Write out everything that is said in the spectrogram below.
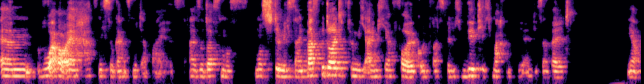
ähm, wo aber euer Herz nicht so ganz mit dabei ist. Also das muss, muss stimmig sein. Was bedeutet für mich eigentlich Erfolg und was will ich wirklich machen hier in dieser Welt? Ja.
